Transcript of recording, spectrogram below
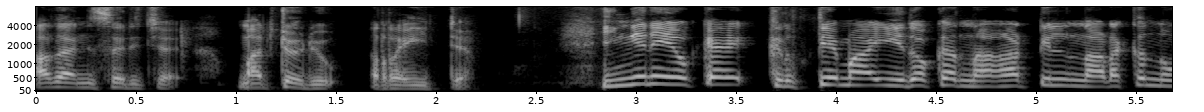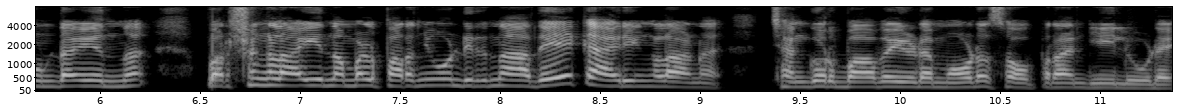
അതനുസരിച്ച് മറ്റൊരു റേറ്റ്. ഇങ്ങനെയൊക്കെ കൃത്യമായി ഇതൊക്കെ നാട്ടിൽ നടക്കുന്നുണ്ട് എന്ന് വർഷങ്ങളായി നമ്മൾ പറഞ്ഞുകൊണ്ടിരുന്ന അതേ കാര്യങ്ങളാണ് ശങ്കൂർ ബാബയുടെ മോഡസ് ഓപ്പറാൻഡിയിലൂടെ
